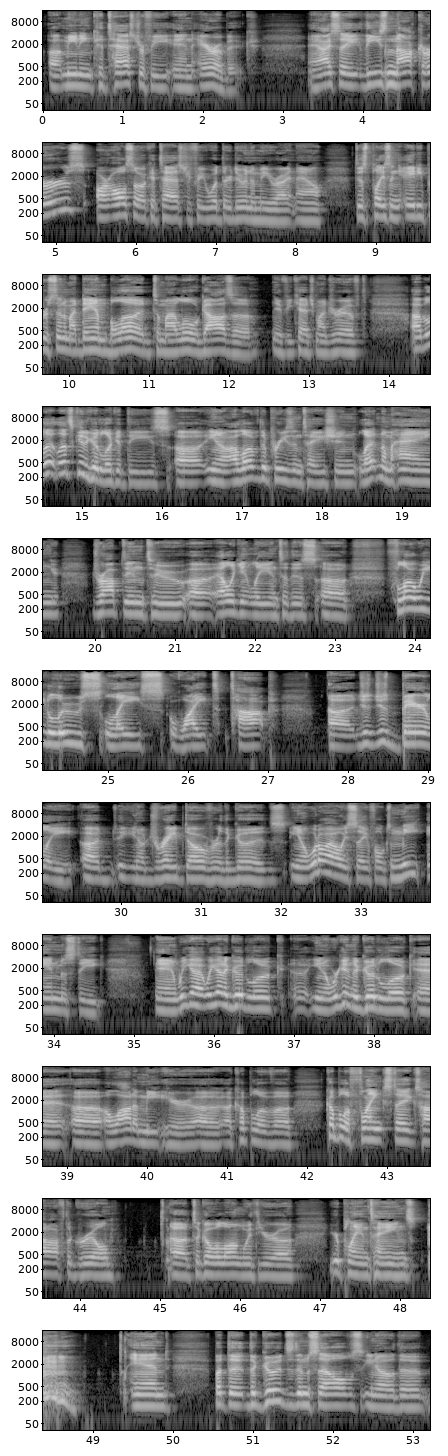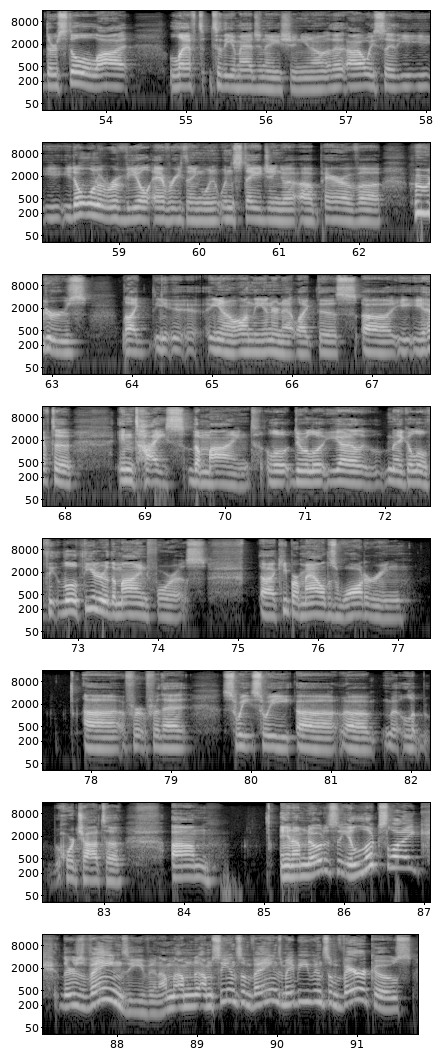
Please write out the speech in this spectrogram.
uh, meaning catastrophe in Arabic. And I say these knockers are also a catastrophe, what they're doing to me right now. Displacing 80% of my damn blood to my little Gaza, if you catch my drift. Uh, but let, us get a good look at these. Uh, you know, I love the presentation, letting them hang, dropped into uh, elegantly into this uh, flowy, loose lace white top. Uh, just just barely, uh, you know, draped over the goods. You know, what do I always say, folks? Meat and mystique and we got we got a good look. Uh, you know, we're getting a good look at uh, a lot of meat here. Uh, a couple of couple of flank steaks hot off the grill uh, to go along with your uh, your plantains, and but the the goods themselves, you know, the there's still a lot left to the imagination. You know, that I always say you you, you don't want to reveal everything when when staging a, a pair of uh, Hooters like you, you know on the internet like this. Uh, you, you have to entice the mind. A little, do a little. You gotta make a little little theater of the mind for us. Uh, keep our mouths watering uh, for for that sweet sweet uh, uh, horchata. Um, and I'm noticing it looks like there's veins even. I'm I'm I'm seeing some veins, maybe even some varicose,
